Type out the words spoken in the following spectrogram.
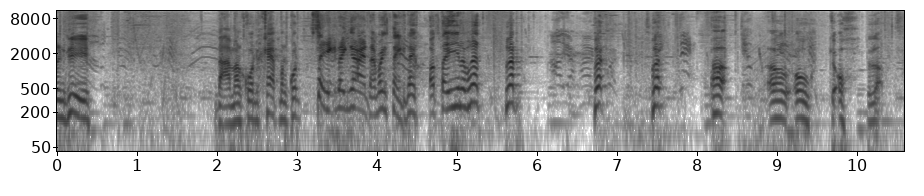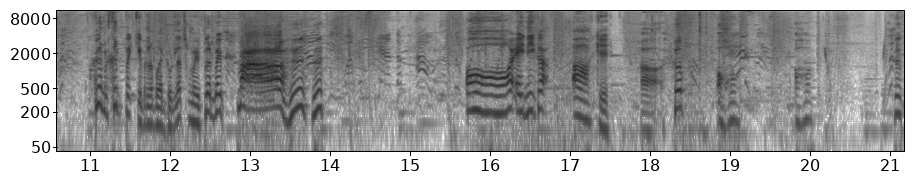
หนึ่งทีด่ามันคนแคบมันคนเสกได้ง่าย แต่ไม่เสกได้เอาตีเลยเพื่อนเพื่อนเพื่อนเพื่อนเออเออโอ้โอ้แล้วขึ้นขึ้นไปเก็บระเบิดดุลแล้วทำไมเพื่อนไม่มาฮึฮึ understand the power of the อ๋อไอ้นี่ก็โอเคอ่าฮึบอ๋ออ๋อฮึบ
